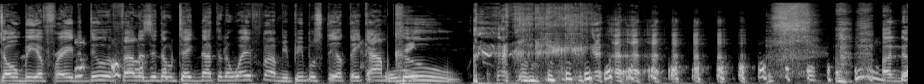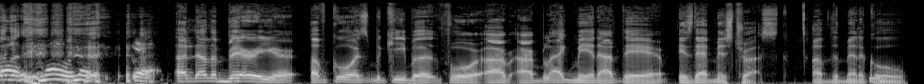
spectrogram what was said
Don't be afraid to do it, fellas. It don't take nothing away from you. People still think I'm cool. another no, no, no. Yeah. another barrier, of course, Makiba, for our, our black men out there is that mistrust of the medical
